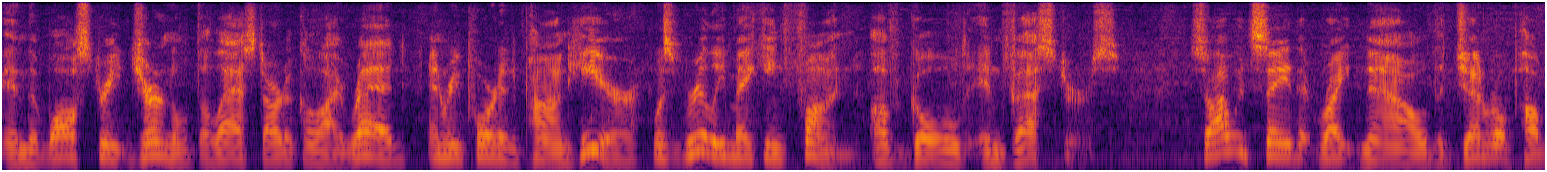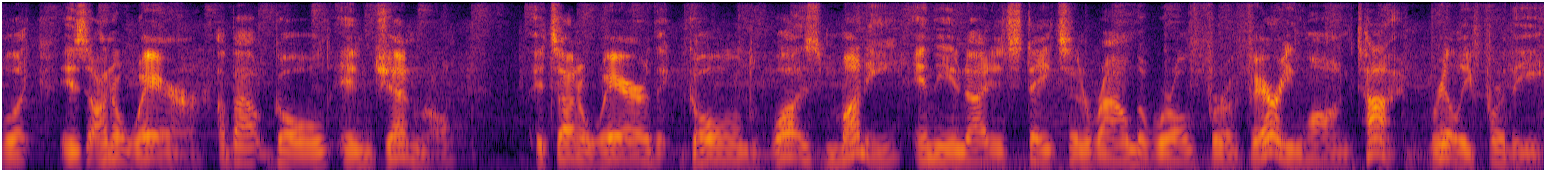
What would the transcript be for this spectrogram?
And the Wall Street Journal, the last article I read and reported upon here, was really making fun of gold investors. So I would say that right now the general public is unaware about gold in general it's unaware that gold was money in the United States and around the world for a very long time, really for the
